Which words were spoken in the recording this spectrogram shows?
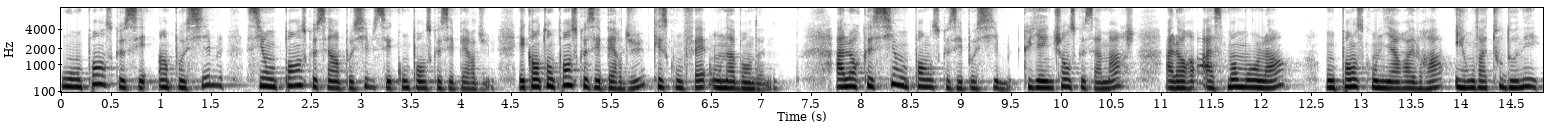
où on pense que c'est impossible, si on pense que c'est impossible, c'est qu'on pense que c'est perdu. Et quand on pense que c'est perdu, qu'est-ce qu'on fait? On abandonne. Alors que si on pense que c'est possible, qu'il y a une chance que ça marche, alors à ce moment-là, on pense qu'on y arrivera et on va tout donner.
